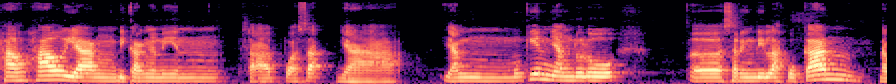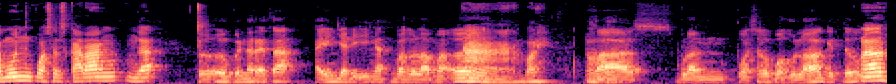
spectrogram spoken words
hal-hal yang dikangenin saat puasa ya yang mungkin yang dulu eh, sering dilakukan namun puasa sekarang enggak. Heeh, bener eta aing jadi ingat baheula lama euy Nah, boleh. Pas bulan puasa baheula gitu. Ah,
